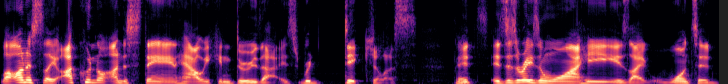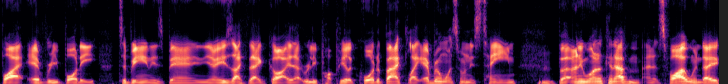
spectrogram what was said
Like honestly, I could not understand how he can do that. It's ridiculous. It's it's there's a reason why he is like wanted by everybody to be in his band. You know, he's like that guy, that really popular quarterback. Like everyone wants him on his team, but only one can have him, and it's Firewind, eh?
